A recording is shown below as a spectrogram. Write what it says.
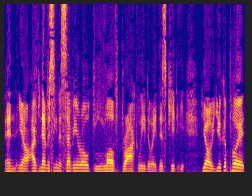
And you know, I've never seen a seven-year-old love broccoli the way this kid. Eat. Yo, you could put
